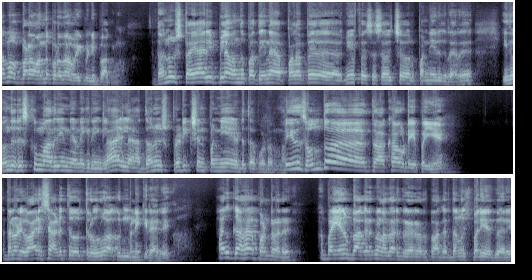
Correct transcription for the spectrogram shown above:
நம்ம படம் வந்த பிறகு தான் வெயிட் பண்ணி பார்க்கணும். தனுஷ் தயாரிப்பில் வந்து பார்த்தீங்கன்னா பல பேர் நியூ ஃபேஸஸை வச்சு அவர் பண்ணியிருக்கிறாரு. இது வந்து ரிஸ்க் மாதிரின்னு நினைக்கிறீங்களா? இல்லை தனுஷ் ப்ரெடிக்ஷன் பண்ணியே எடுத்த படம் இது சொந்த அக்காவுடைய பையன். தன்னுடைய வாரிசை அடுத்த ஒருத்தர் உருவாக்கணும்னு நினைக்கிறாரு. அதுக்காக பண்ணுறாரு பையனும் பார்க்கறதுக்கு நல்லா இருக்கிறாரு. அவர் பார்க்குறது தனுஷ் மாதிரி இருக்காரு.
